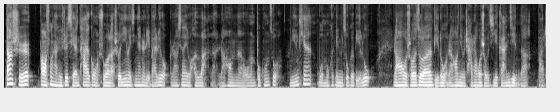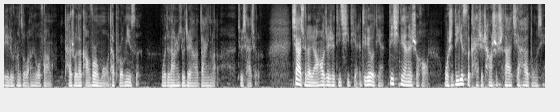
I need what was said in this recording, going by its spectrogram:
当时把我送下去之前，他还跟我说了，说因为今天是礼拜六，然后现在又很晚了，然后呢，我们不工作，明天我们会给你们做个笔录。然后我说做完笔录，然后你们查查我手机，赶紧的把这流程走完，给我放了。他说他 confirm，他 promise，我就当时就这样答应了，就下去了。下去了，然后这是第七天、第六天、第七天的时候，我是第一次开始尝试吃他其他的东西，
